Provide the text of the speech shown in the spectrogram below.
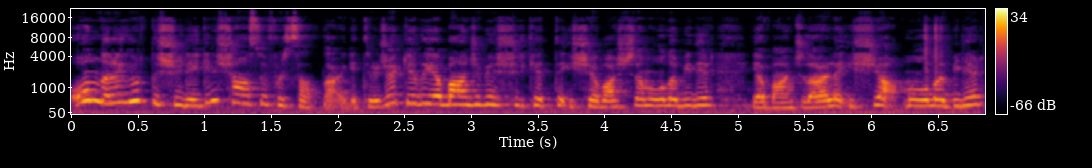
onlara yurt dışı ile ilgili şans ve fırsatlar getirecek. Ya da yabancı bir şirkette işe başlama olabilir, yabancılarla iş yapma olabilir.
